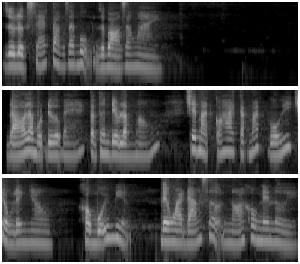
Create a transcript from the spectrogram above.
Dù lực xé toạc ra bụng rồi bỏ ra ngoài Đó là một đứa bé Toàn thân đều là máu Trên mặt có hai cặp mắt gối chồng lên nhau không mũi miệng, bề ngoài đáng sợ nói không nên lời.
